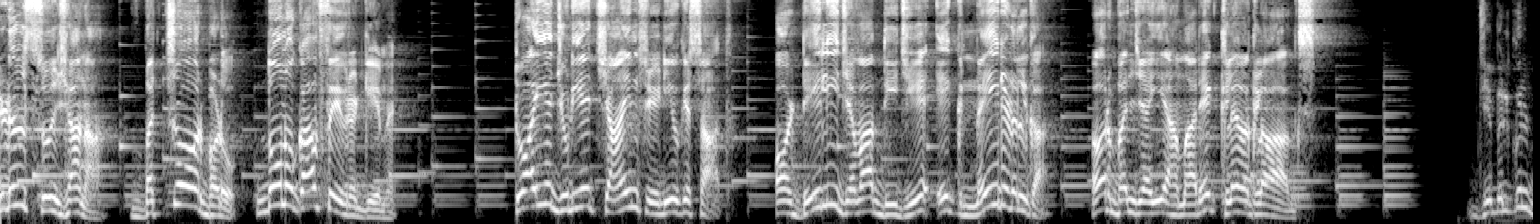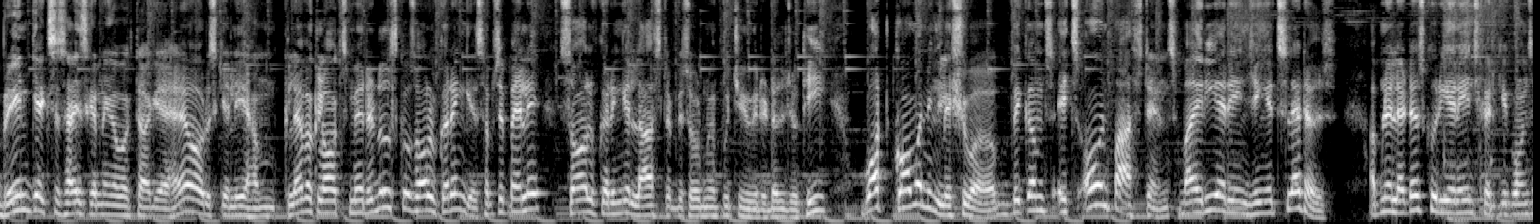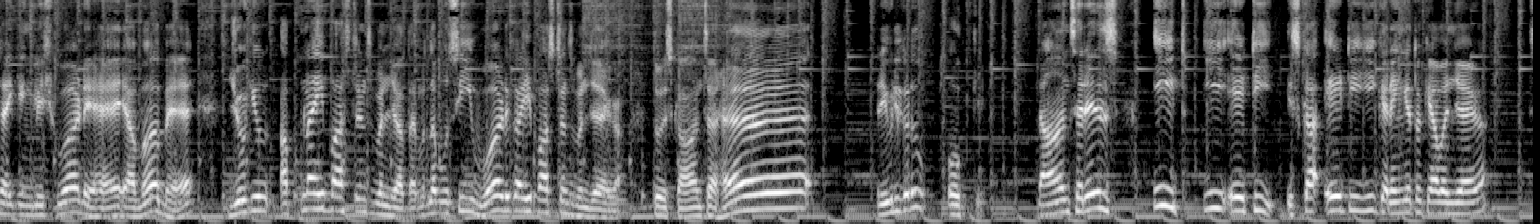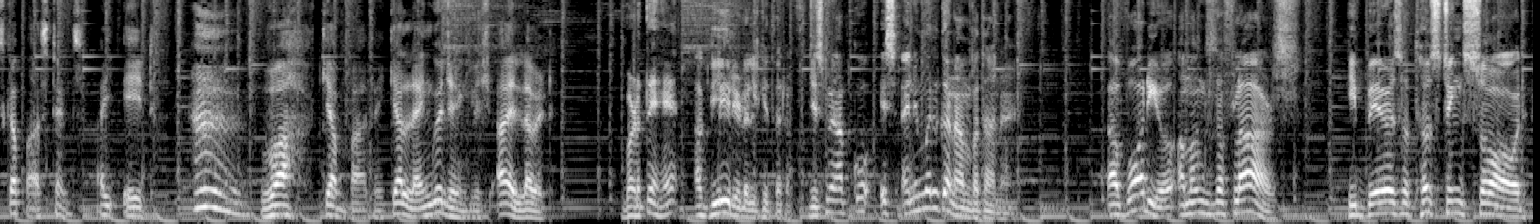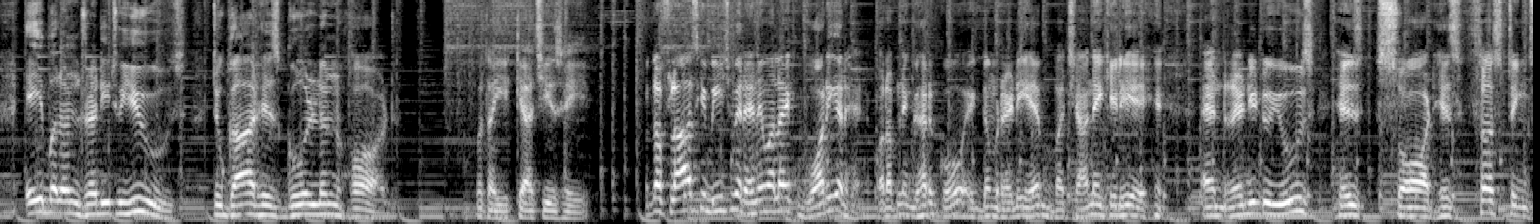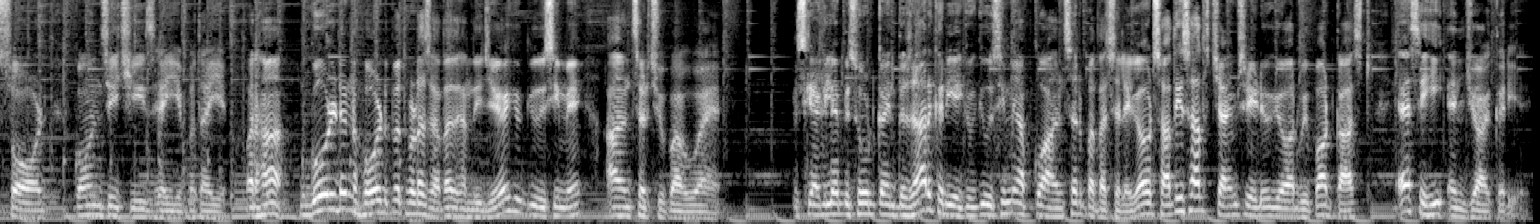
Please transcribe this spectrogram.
Riddle सुलझाना, बच्चों और बड़ों, दोनों का फेवरेट गेम है। तो आइए जुड़िए चाइम्स रेडियो के साथ और डेली जवाब दीजिए एक नई रिडल का और बन जाइए हमारे क्लेवर क्लॉक्स जी बिल्कुल ब्रेन की एक्सरसाइज करने का वक्त आ गया है और उसके लिए हम क्लेवर क्लॉक्स में रिडल्स को सॉल्व करेंगे। सबसे पहले सॉल्व करेंगे लास्ट एपिसोड में पूछी हुई रिडल जो थी what common English verb becomes its own past tense by rearranging its letters अपने लेटर्स को रीअरेंज करके कौन सा एक इंग्लिश वर्ड है या वर्ब है, जो कि अपना ही पास्ट टेंस बन जाता है मतलब उसी वर्ड का ही पास्ट टेंस बन जाएगा। तो इसका आंसर है रिवील कर दूँ? Okay the answer is eat E A T इसका ए टी ई करेंगे तो क्या बन जाएगा? इसका पास्ट टेंस आई एट वाह, क्या बात है, क्या लैंग्वेज है इंग्लिश आई लव इट बढ़ते हैं अगली रिडल की तरफ़, जिसमें आपको इस एनिमल का नाम बताना है। A warrior amongst the flowers. He bears a thirsting sword, able and ready to use to guard his golden hoard. बताइए क्या चीज़ है ये? मतलब फ्लावर्स के बीच में रहने वाला एक वॉरियर है और अपने घर को एकदम रेडी है बचाने के लिए। And ready to use his sword his thrusting sword कौन सी चीज़ है ये बताइए। और हाँ गोल्डन होर्ड पे थोड़ा ज़्यादा ध्यान दीजिएगा क्योंकि उसी में आंसर छुपा हुआ है। इसके अगले एपिसोड का इंतज़ार करिए, क्योंकि उसी में आपको आंसर पता चलेगा और साथ ही साथ चाइम्स रेडियो के और भी पॉडकास्ट ऐसे ही एंजॉय करिए।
